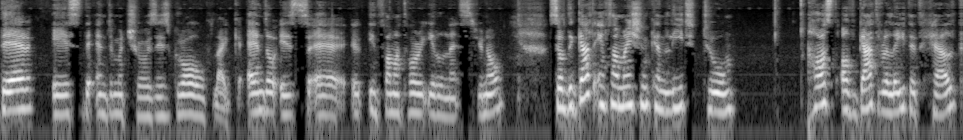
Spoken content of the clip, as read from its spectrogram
there is the endometriosis growth like endo is uh, inflammatory illness you know so the gut inflammation can lead to host of gut-related health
